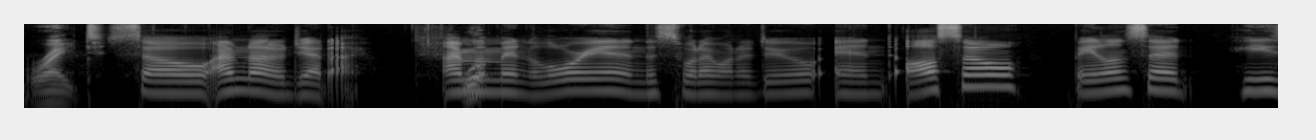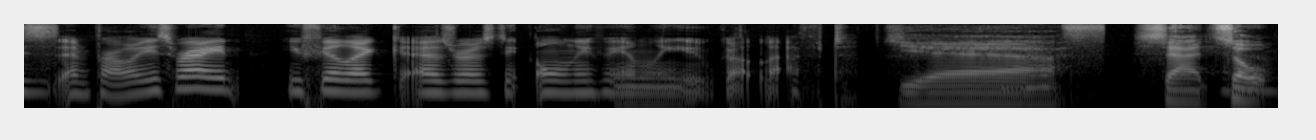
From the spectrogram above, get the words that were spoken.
right. So I'm not a Jedi. I'm Well- a Mandalorian, and this is what I want to do. And also, Balin said he's and probably he's right. You feel like Ezra's the only family you've got left. Yeah. That's- Sad. So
